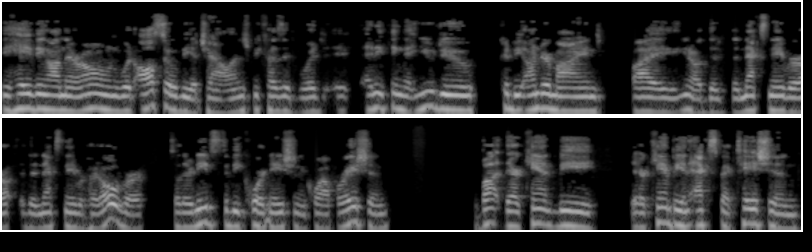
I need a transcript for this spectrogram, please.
behaving on their own would also be a challenge because it would it, anything that you do could be undermined by you know the, the next neighbor the next neighborhood over so there needs to be coordination and cooperation but there can't be there can't be an expectation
